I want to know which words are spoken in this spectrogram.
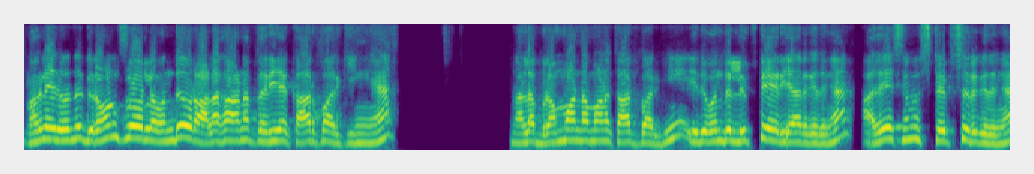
மகளே இது வந்து கிரவுண்ட் ஃப்ளோர்ல வந்து ஒரு அழகான பெரிய கார் பார்க்கிங்க நல்ல பிரம்மாண்டமான கார் பார்க்கிங் இது வந்து லிஃப்ட் ஏரியா இருக்குதுங்க. அதே சமயம் ஸ்டெப்ஸ் இருக்குதுங்க.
